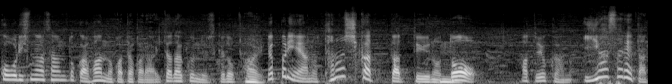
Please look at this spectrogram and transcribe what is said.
こうリスナーさんとかファンの方からいただくんですけどはい。やっぱりねあの楽しかったっていうのと、あとよくあの癒されたっ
